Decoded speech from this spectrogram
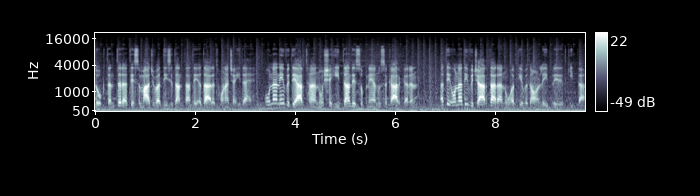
ਲੋਕਤੰਤਰ ਅਤੇ ਸਮਾਜਵਾਦੀ ਸਿਧਾਂਤਾਂ ਤੇ ਆਧਾਰਿਤ ਹੋਣਾ ਚਾਹੀਦਾ ਹੈ। ਉਹਨਾਂ ਨੇ ਵਿਦਿਆਰਥਣਾਂ ਨੂੰ ਸ਼ਹੀਦਾਂ ਦੇ ਸੁਪਨਿਆਂ ਨੂੰ ਸਾਕਾਰ ਕਰਨ ਅਤੇ ਉਹਨਾਂ ਦੀ ਵਿਚਾਰਧਾਰਾ ਨੂੰ ਅੱਗੇ ਵਧਾਉਣ ਲਈ ਪ੍ਰੇਰਿਤ ਕੀਤਾ।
